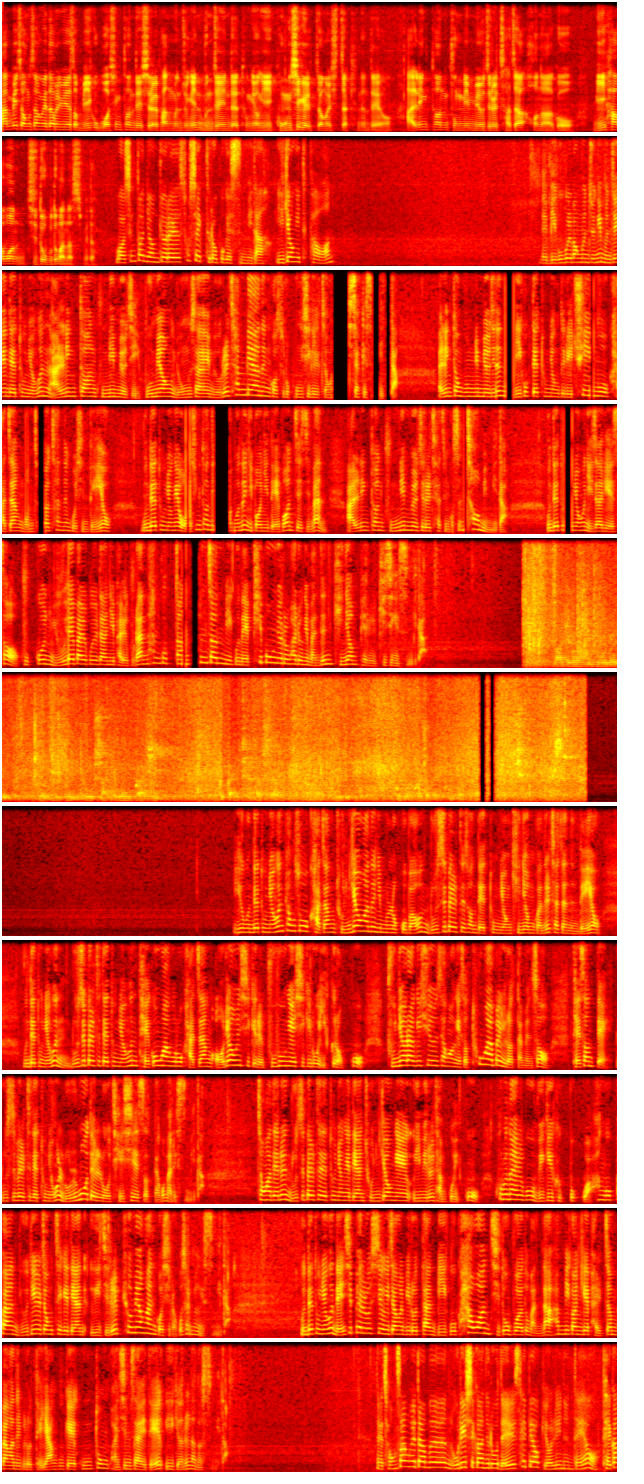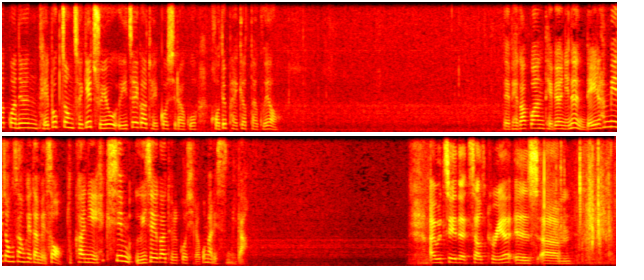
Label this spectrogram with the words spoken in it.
한미 정상회담을 위해서 미국 워싱턴 DC를 방문 중인 문재인 대통령이 공식 일정을 시작했는데요. 알링턴 국립묘지를 찾아 헌화하고 미 하원 지도부도 만났습니다. 워싱턴 연결해 소식 들어보겠습니다. 이경희 특파원. 네, 미국을 방문 중인 문재인 대통령은 알링턴 국립묘지 무명 용사의 묘를 참배하는 것으로 공식 일정을 시작했습니다. 알링턴 국립묘지는 미국 대통령들이 취임 후 가장 먼저 찾는 곳인데요. 문 대통령의 워싱턴 방문은 이번이 네 번째지만 알링턴 국립묘지를 찾은 것은 처음입니다. 문 대통령은 이 자리에서 국군 유해발굴단이 발굴한 한국전 참전미군의 피복류를 활용해 만든 기념패를 기증했습니다. 마지막 한그 미군 용사 영웅까지 끝까지 찾아서 어, 미국으로 가져갈 겁니다. 이후 문 대통령은 평소 가장 존경하는 인물로 꼽아온 루즈벨트 전 대통령 기념관을 찾았는데요. 문 대통령은 루즈벨트 대통령은 대공황으로 가장 어려운 시기를 부흥의 시기로 이끌었고 분열하기 쉬운 상황에서 통합을 이뤘다면서 대선 때 루즈벨트 대통령을 롤모델로 제시했었다고 말했습니다. 청와대는 루즈벨트 대통령에 대한 존경의 의미를 담고 있고 코로나19 위기 극복과 한국판 뉴딜 정책에 대한 의지를 표명한 것이라고 설명했습니다. 문 대통령은 낸시 펠로시 의장을 비롯한 미국 하원 지도부와도 만나 한미 관계 발전 방안을 비롯해 양국의 공통 관심사에 대해 의견을 나눴습니다. 네, 정상회담은 우리 시간으로 내일 새벽 열리는데요. 백악관은 대북 정책이 주요 의제가 될 것이라고 거듭 밝혔다고요. 네, 백악관 대변인은 내일 한미 정상회담에서 북한이 핵심 의제가 될 것이라고 말했습니다. I would say that South Korea is um,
